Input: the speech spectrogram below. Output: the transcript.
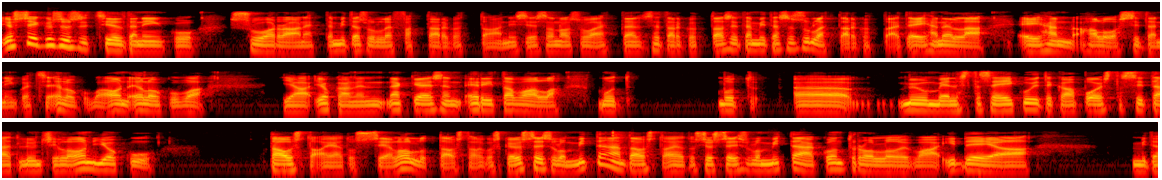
jos se kysyisit siltä niin kuin, suoraan, että mitä sun leffat tarkoittaa, niin se sanoisi vaan, että se tarkoittaa sitä, mitä se sulle tarkoittaa. Että ei, hänellä, ei hän halua sitä, niin kuin, että se elokuva on elokuva, ja jokainen näkee sen eri tavalla, mutta mut, äh, minun mielestä se ei kuitenkaan poista sitä, että Lynchillä on joku tausta-ajatus siellä ollut taustalla, koska jos ei sulla ole mitään tausta-ajatus, jos ei sulla ole mitään kontrolloivaa ideaa, mitä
